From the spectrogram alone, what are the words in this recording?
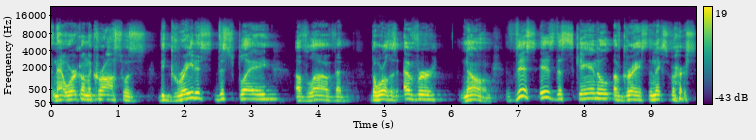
And that work on the cross was the greatest display of love that the world has ever known. This is the scandal of grace. The next verse.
